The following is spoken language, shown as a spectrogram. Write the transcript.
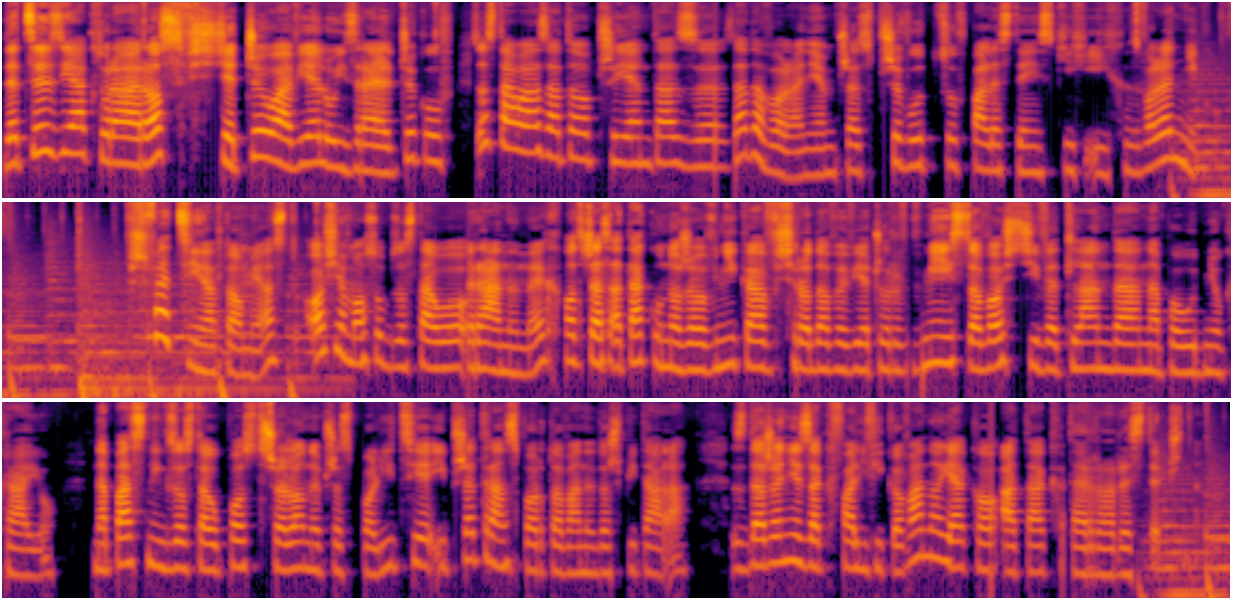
Decyzja, która rozwścieczyła wielu Izraelczyków, została za to przyjęta z zadowoleniem przez przywódców palestyńskich i ich zwolenników. W Szwecji natomiast osiem osób zostało rannych podczas ataku nożownika w środowy wieczór w miejscowości Wetlanda na południu kraju. Napastnik został postrzelony przez policję i przetransportowany do szpitala. Zdarzenie zakwalifikowano jako atak terrorystyczny.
